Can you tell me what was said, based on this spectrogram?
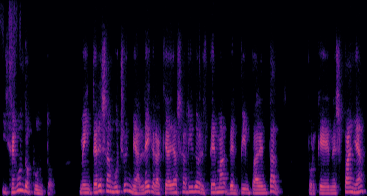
Y segundo punto, me interesa mucho y me alegra que haya salido el tema del PIN parental, porque en España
